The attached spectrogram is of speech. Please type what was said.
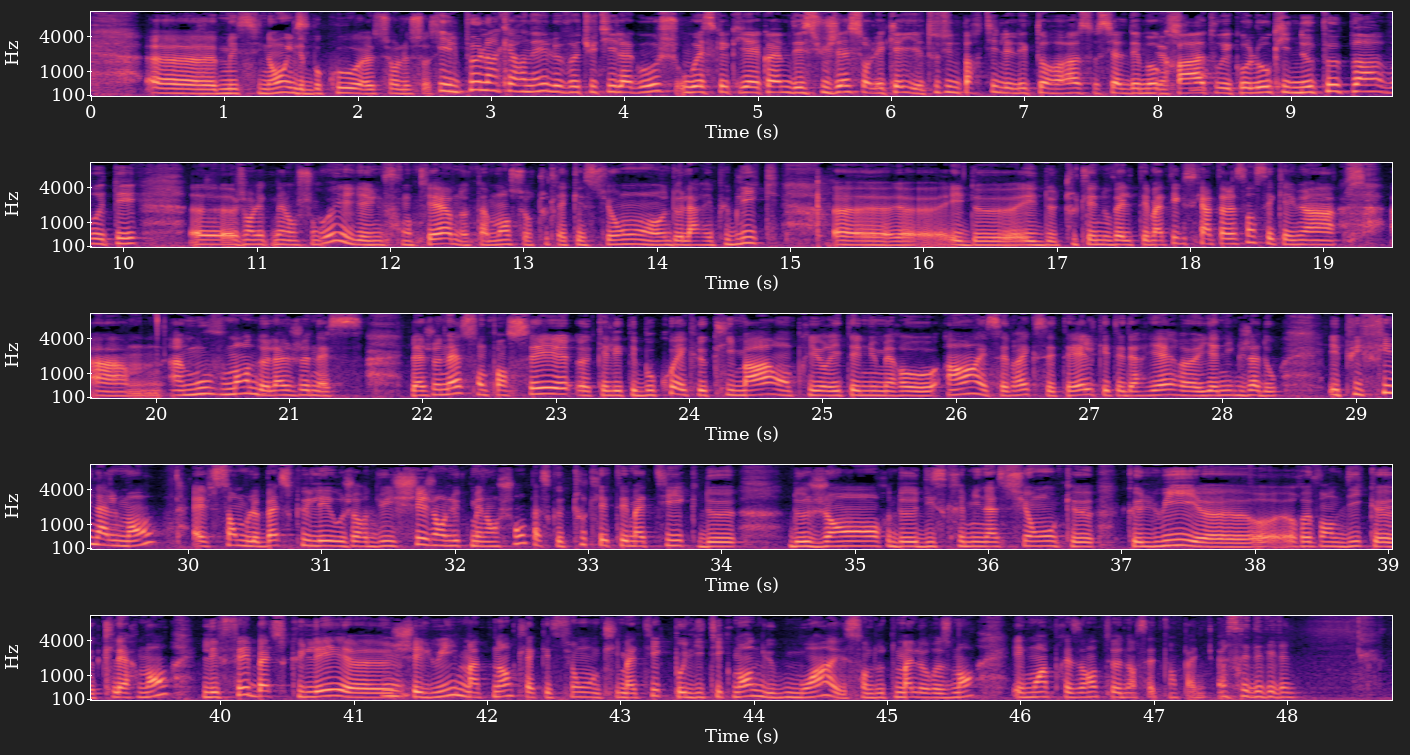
Euh, mais sinon, il est beaucoup sur le social. Il peut l'incarner, le vote utile à gauche, ou est-ce qu'il y a quand même des sujets sur lesquels il y a toute une partie de l'électorat social-démocrate ou écolo qui ne peut pas voter Jean-Luc Mélenchon? Oui, il y a une frontière, notamment sur toute la question de la République et, de, et, de, toutes les nouvelles thématiques. Ce qui est intéressant, c'est qu'il y a eu un, un, un mouvement de la jeunesse. La jeunesse, on pense euh, qu'elle était beaucoup avec le climat en priorité numéro un, et c'est vrai que c'était elle qui était derrière euh, Yannick Jadot. Et puis finalement, elle semble basculer aujourd'hui chez Jean-Luc Mélenchon parce que toutes les thématiques de, de genre, de discrimination que, que lui euh, revendique clairement, les fait basculer mm. chez lui maintenant que la question climatique, politiquement du moins, et sans doute malheureusement, est moins présente dans cette campagne. Astrid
